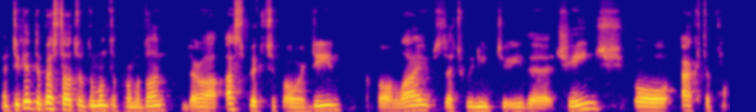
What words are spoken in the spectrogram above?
And to get the best out of the month of Ramadan, there are aspects of our deen, of our lives that we need to either change or act upon.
